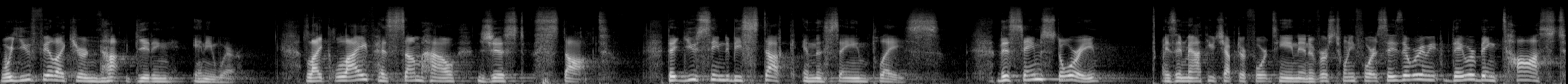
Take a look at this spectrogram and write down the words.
where you feel like you're not getting anywhere, like life has somehow just stopped, that you seem to be stuck in the same place. This same story is in Matthew chapter 14, and in verse 24, it says they were, they were being tossed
